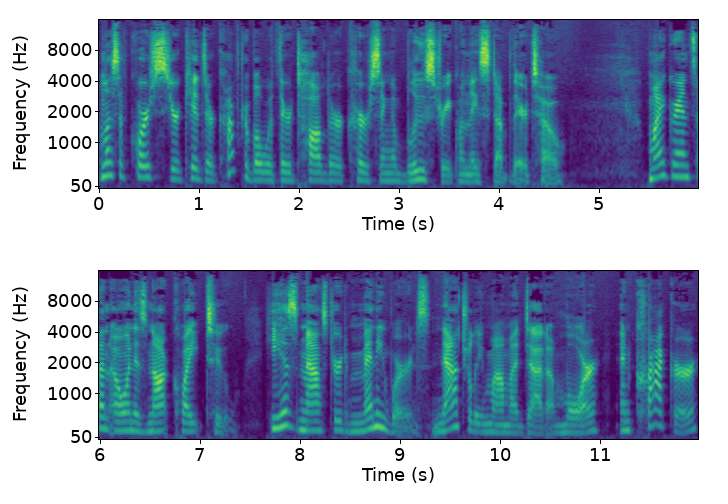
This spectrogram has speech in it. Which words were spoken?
Unless, of course, your kids are comfortable with their toddler cursing a blue streak when they stub their toe. My grandson Owen is not quite two. He has mastered many words, naturally mama, dada, more, and cracker,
